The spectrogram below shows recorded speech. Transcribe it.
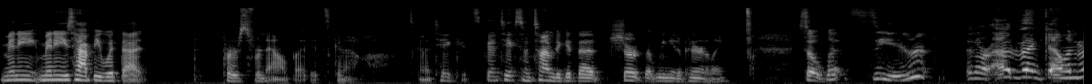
Minnie Minnie's happy with that purse for now, but it's gonna it's gonna take it's gonna take some time to get that shirt that we need apparently. So let's see in our advent calendar.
